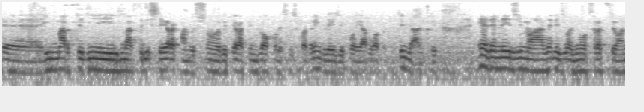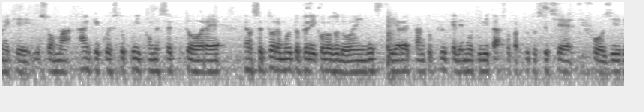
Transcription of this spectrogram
eh, il, martedì, il, martedì, sera quando si sono ritirate in blocco le sei squadre inglesi e poi a ruota tutti gli altri. È l'ennesima, l'ennesima dimostrazione che insomma anche questo qui come settore è un settore molto pericoloso dove investire, tanto più che l'emotività, soprattutto se si è tifosi,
